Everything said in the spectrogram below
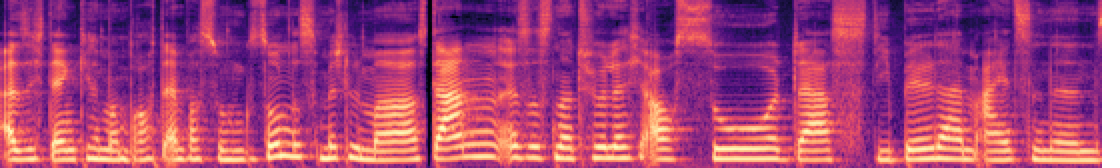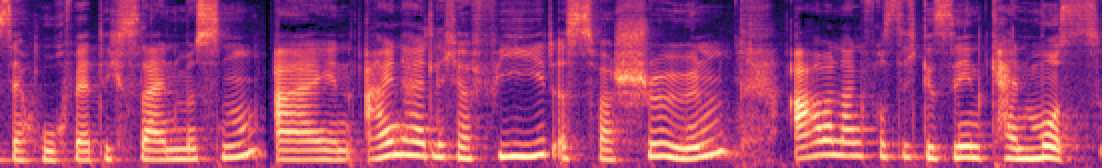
Also ich denke, man braucht einfach so ein gesundes Mittelmaß. Dann ist es natürlich auch so, dass die Bilder im Einzelnen sehr hochwertig sein müssen. Ein einheitlicher Feed ist zwar schön, aber langfristig gesehen kein Muss.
